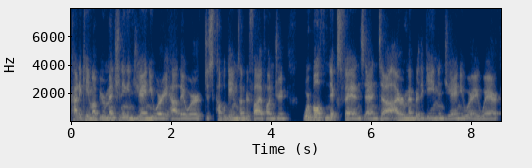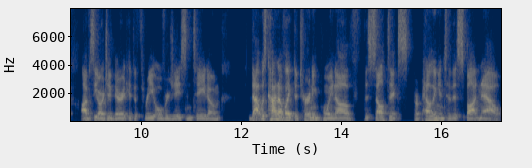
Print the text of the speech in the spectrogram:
kind of came up, you were mentioning in January how they were just a couple games under 500. We're both Knicks fans. And uh, I remember the game in January where obviously RJ Barrett hit the three over Jayson Tatum. That was kind of like the turning point of the Celtics propelling into this spot now.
